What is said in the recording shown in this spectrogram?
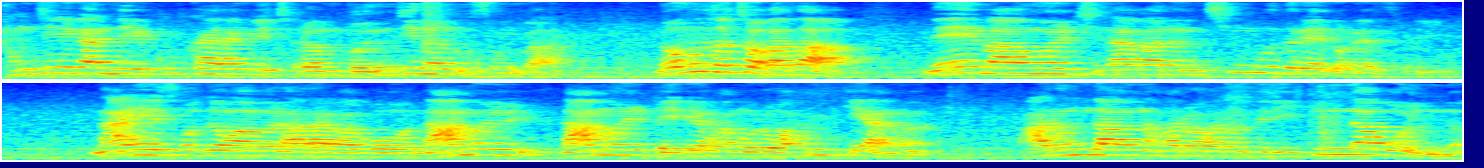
간질간질 국화향기처럼 번지는 웃음과 너무 가사 내 마음을 지나가는 친구들의 노래소리 나의 소중함을 알아가고 남을 남을 배려함으로 함께하는 아름다운 하루하루들이 빛나고 있는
